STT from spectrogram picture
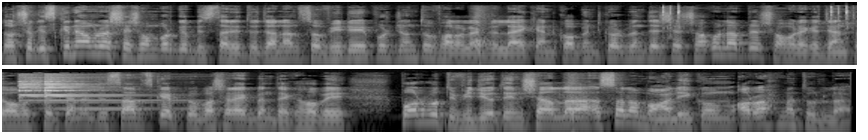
দর্শক, স্ক্রিনে আমরা সে সম্পর্কে বিস্তারিত জানাম সো ভিডিও এই পর্যন্ত ভালো লাগলে লাইক অ্যান্ড কমেন্ট করবেন। দেশের সকল আপডেট সবার আগে জানতে অবশ্যই চ্যানেলটি সাবস্ক্রাইব প্রবাসে রাখবেন। দেখা হবে পরবর্তী ভিডিওতে ইনশাআল্লাহ। আসসালামু আলাইকুম আ রহমতুল্লাহ।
